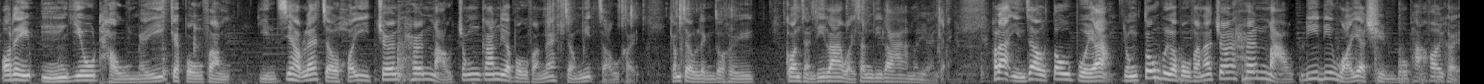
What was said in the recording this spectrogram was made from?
我哋唔要頭尾嘅部分，然之後咧就可以將香茅中間呢個部分咧就搣走佢，咁就令到佢乾淨啲啦、衞生啲啦咁樣樣嘅。好啦，然之後刀背啊，用刀背嘅部分咧，將香茅呢啲位啊全部拍開佢。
